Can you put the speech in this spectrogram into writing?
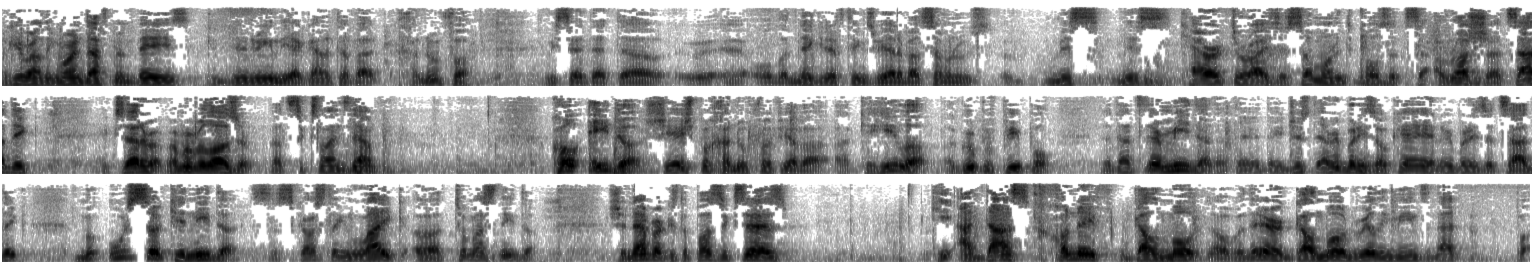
Okay, we're on the Gemara and Daf Beis, continuing the Agadata about Chanufa. We said that uh, uh, all the negative things we had about someone who's mis mischaracterizes someone who calls it a rasha, a tzaddik, etc. Remember Lazar, about six lines down. Call Ada sheyesh Chanufa. If you have a, a kehila, a group of people that that's their mida, that they, they just everybody's okay and everybody's a tzaddik. Meusa kenida. It's disgusting like uh, tumas nida. Sheneber, because the pasuk says. Ki adas chonef galmod. Over there, galmod really means in that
